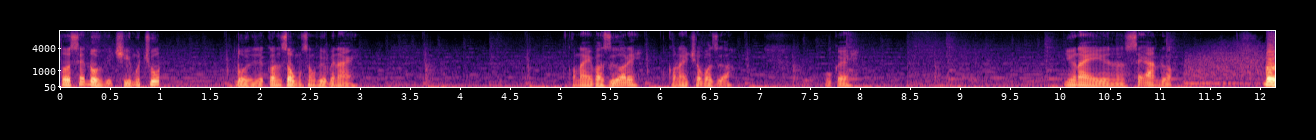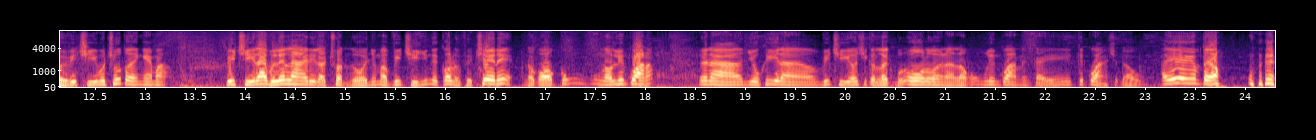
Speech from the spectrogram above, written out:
Tôi sẽ đổi vị trí một chút, Đổi con rồng sang phía bên này. Con này vào giữa đi, Con này cho vào giữa. Ok. Như này sẽ ăn được. Đổi vị trí một chút thôi anh em ạ. Vị trí live lên live thì là chuẩn rồi, Nhưng mà vị trí những cái con ở phía trên ấy, Nó có cũng, nó liên quan lắm. Nên là nhiều khi là vị trí nó chỉ cần lệch một ô thôi là nó cũng liên quan đến cái kết quả trận đấu. Ấy anh em thấy không?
